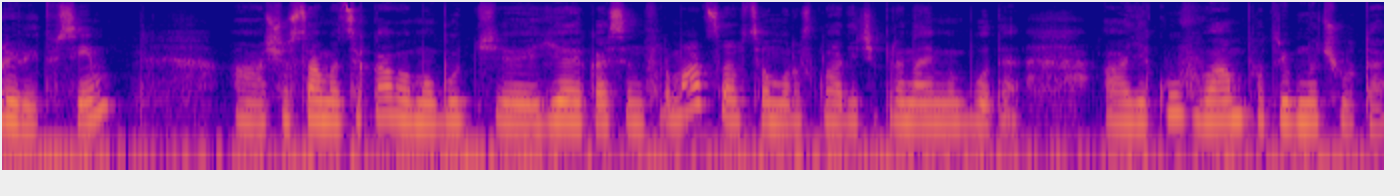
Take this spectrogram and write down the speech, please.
Привіт всім! Що саме цікаво, мабуть, є якась інформація в цьому розкладі, чи принаймні буде, яку вам потрібно чути.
